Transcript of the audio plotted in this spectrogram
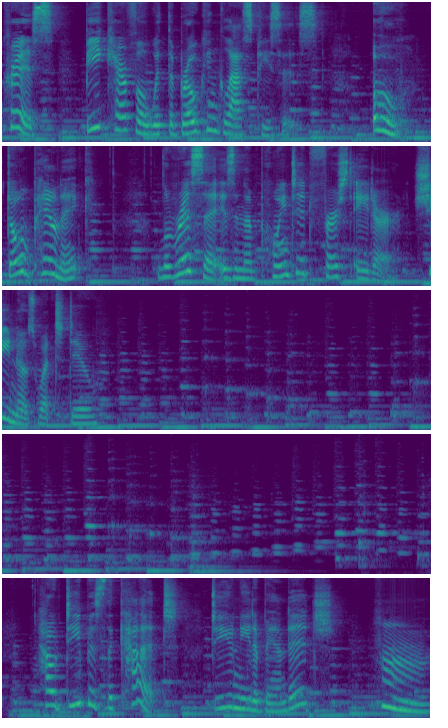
Chris, be careful with the broken glass pieces. Oh, don't panic. Larissa is an appointed first aider. She knows what to do. How deep is the cut? Do you need a bandage? Hmm,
